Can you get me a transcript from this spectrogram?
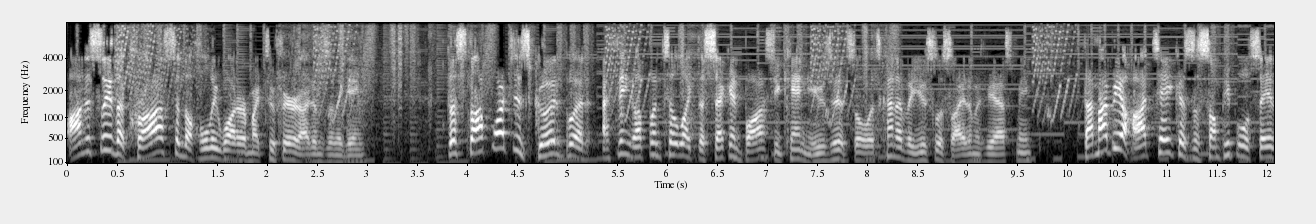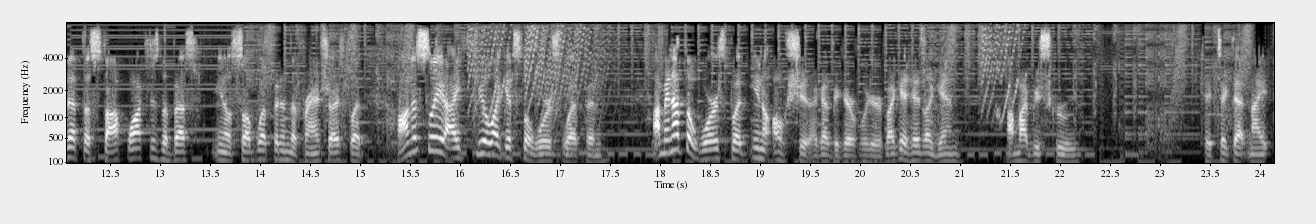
Honestly, the cross and the holy water are my two favorite items in the game. The stopwatch is good, but I think up until like the second boss, you can't use it, so it's kind of a useless item if you ask me. That might be a hot take, because some people will say that the stopwatch is the best, you know, sub-weapon in the franchise, but honestly, I feel like it's the worst weapon. I mean, not the worst, but, you know, oh shit, I gotta be careful here. If I get hit again, I might be screwed. Okay, take that knight.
